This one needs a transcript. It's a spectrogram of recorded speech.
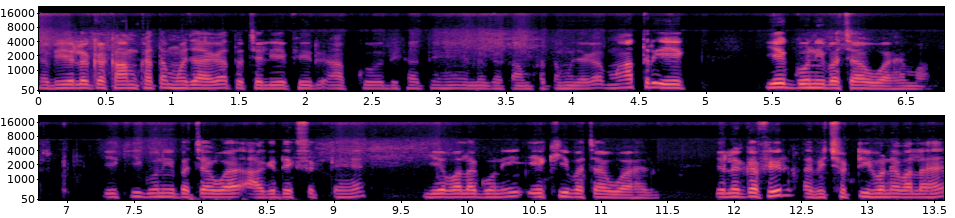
अभी ये लोग का काम ख़त्म हो जाएगा तो चलिए फिर आपको दिखाते हैं ये लोग का काम ख़त्म हो जाएगा। मात्र एक एक गोनी बचा हुआ है मात्र। एक ही गोनी बचा हुआ है, आगे देख सकते हैं। ये वाला गोनी एक ही बचा हुआ है। ये लोग का फिर अभी छुट्टी होने वाला है।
